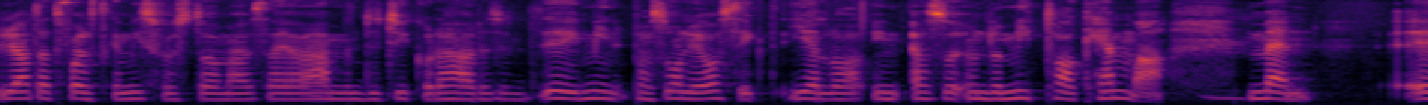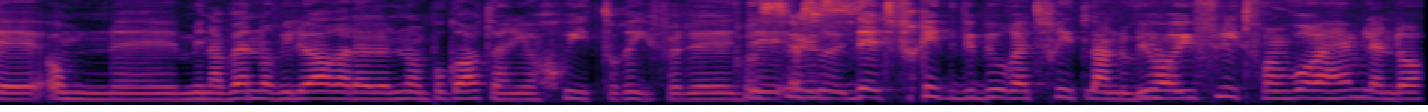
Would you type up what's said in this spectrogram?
vill jag inte att folk ska missförstå mig och säga att ah, men du tycker det här. Det är min personliga åsikt, gäller alltså under mitt tak hemma. Men eh, om eh, mina vänner vill göra det eller någon på gatan, jag skiter i för det, det, alltså, det är ett fritt, vi bor i ett fritt land och vi har ju flytt från våra hemländer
